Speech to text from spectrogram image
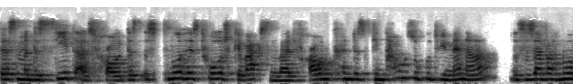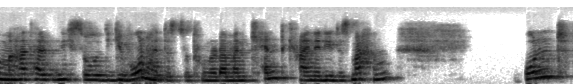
dass man das sieht als Frau. Das ist nur historisch gewachsen, weil Frauen können das genauso gut wie Männer. Das ist einfach nur, man hat halt nicht so die Gewohnheit, das zu tun oder man kennt keine, die das machen. Und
